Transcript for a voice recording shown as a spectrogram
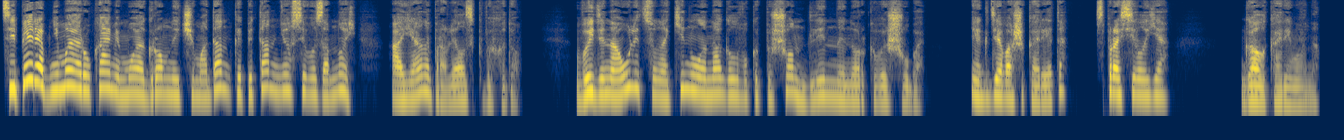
Теперь, обнимая руками мой огромный чемодан, капитан нес его за мной, а я направлялась к выходу. Выйдя на улицу, накинула на голову капюшон длинной норковой шубы. «И где ваша карета?» — спросила я. «Галла Каримовна,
